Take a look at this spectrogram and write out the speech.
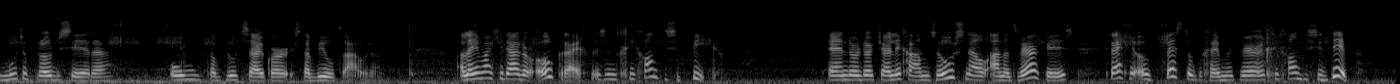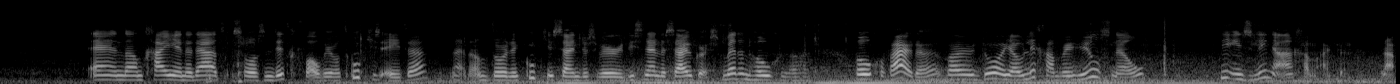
moeten produceren om dat bloedsuiker stabiel te houden. Alleen wat je daardoor ook krijgt is een gigantische piek. En doordat jouw lichaam zo snel aan het werken is, krijg je ook best op een gegeven moment weer een gigantische dip. En dan ga je inderdaad, zoals in dit geval, weer wat koekjes eten. Nou, dan door de koekjes zijn dus weer die snelle suikers met een hoge, hoge waarde. Waardoor jouw lichaam weer heel snel die insuline aan gaat maken. Nou,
